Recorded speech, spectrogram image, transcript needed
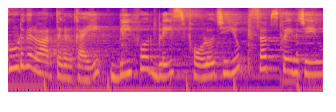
കൂടുതൽ വാർത്തകൾക്കായി ബി ഫോർ ബ്ലേസ് ഫോളോ ചെയ്യൂ സബ്സ്ക്രൈബ് ചെയ്യൂ.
